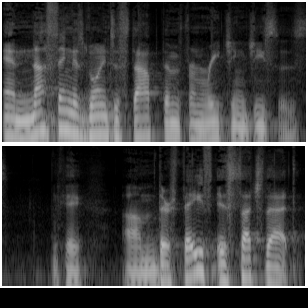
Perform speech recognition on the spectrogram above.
and nothing is going to stop them from reaching Jesus. Okay? Um, their faith is such that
